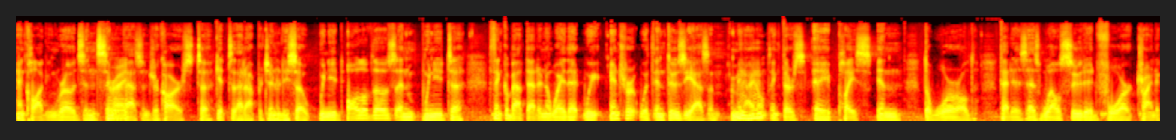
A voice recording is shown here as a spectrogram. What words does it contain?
and clogging roads in single Right. passenger cars to get to that opportunity. So we need all of those, and we need to think about that in a way that we enter it with enthusiasm. I mean, I mm-hmm. don't think there's a place in the world that is as well suited for trying to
